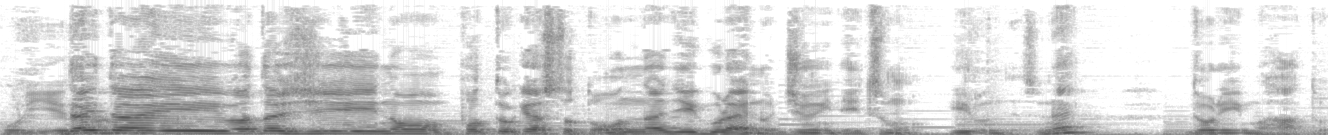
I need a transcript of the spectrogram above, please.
堀江さん。大体私のポッドキャストと同じぐらいの順位でいつもいるんですね。ドリームハート。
